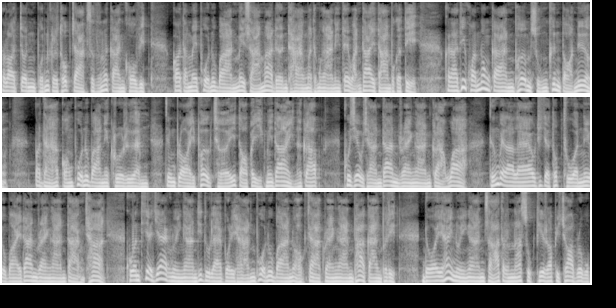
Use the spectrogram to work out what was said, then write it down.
ตลอดจนผลกระทบจากสถานการณ์โควิด ก็ทำให้ผู้อนุบาลไม่สามารถเดินทางมาทำงานในไต้หวันได้ตามปกติ ขณะที่ความต้องการเพิ่มสูงขึ้นต่อเนื่อง ปัญหาของผู้อนุบาลในครัวเรือน จึงปล่อยเพิกเฉยต่อไปอีกไม่ได้นะครับ ผู้เชี่ยวชาญด้านแรงงานกล่าวว่า ถึงเวลาแล้วที่จะทบทวนนโยบายด้านแรงงานต่างชาติ ควรที่จะแยกหน่วยงานที่ดูแลบริหารผู้อนุบาลออกจากแรงงานภาคการผลิต โดยให้หน่วยงานสาธารณสุขที่รับผิดชอบระบบ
